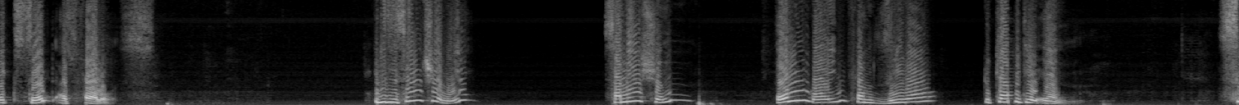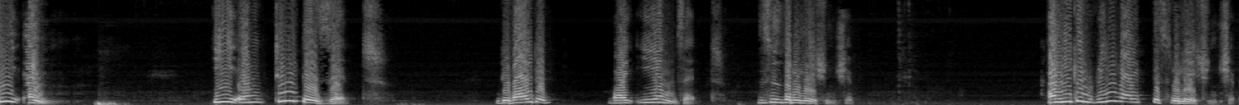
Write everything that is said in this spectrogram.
xz as follows. It is essentially summation n going from 0 to capital N Cm En tilde z divided by Enz. This is the relationship. And we can rewrite this relationship.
